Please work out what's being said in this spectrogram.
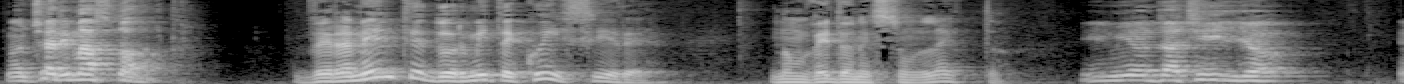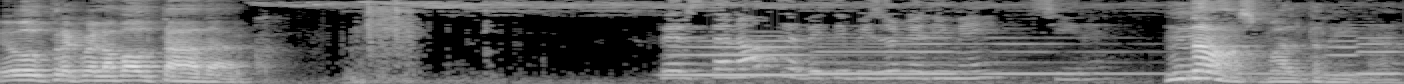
Non c'è rimasto altro. Veramente dormite qui, Sire? Non vedo nessun letto. Il mio giaciglio è oltre quella volta ad arco. Per stanotte avete bisogno di me, Sire? No, Sbaldrina.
